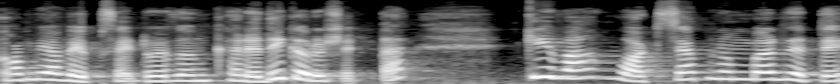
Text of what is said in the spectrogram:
com या वेबसाईटवर जाऊन खरेदी करू शकता. किंवा व्हॉट्सॲप नंबर देते.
